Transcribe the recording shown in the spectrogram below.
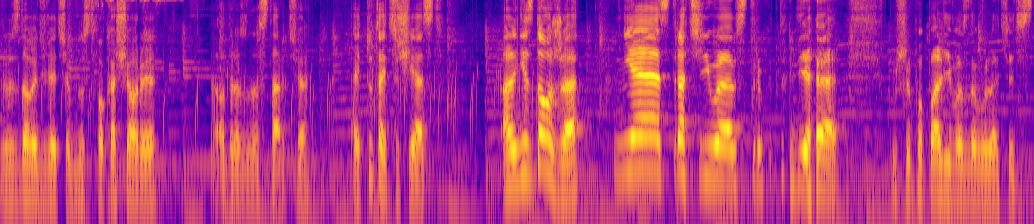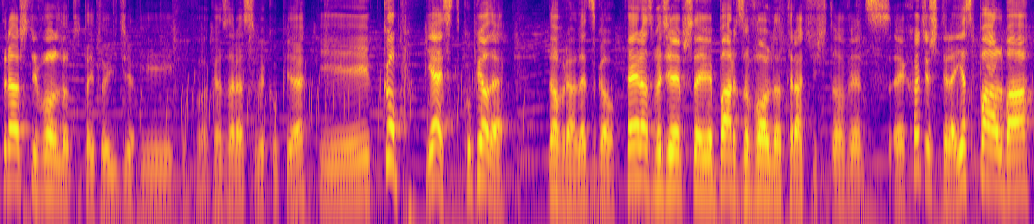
żeby zdobyć, wiecie, mnóstwo kasiory no, od razu na starcie. Ej, tutaj coś jest, ale nie zdążę. Nie, straciłem strukturę, nie. Muszę po paliwo znowu lecieć. Strasznie wolno tutaj to idzie. I uwaga, zaraz sobie kupię. I kup! Jest, kupione. Dobra, let's go. Teraz będziemy przynajmniej bardzo wolno tracić to, więc e, chociaż tyle. Jest palma,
